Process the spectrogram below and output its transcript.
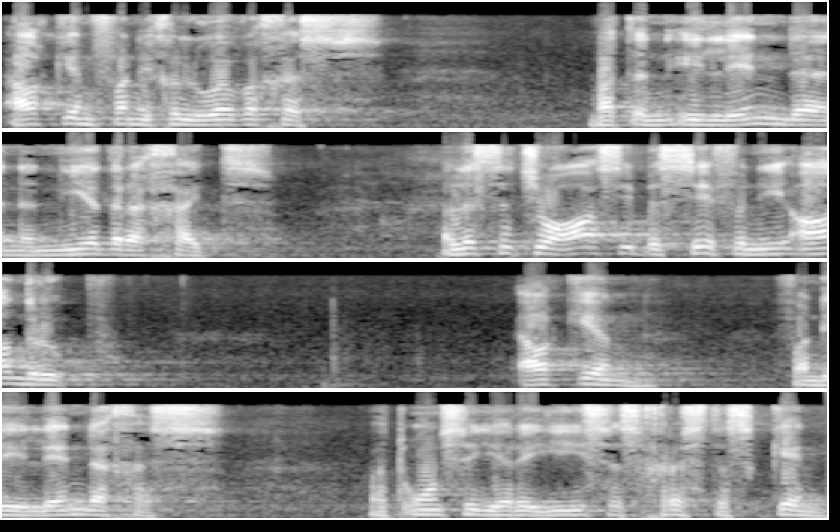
elkeen van die geloviges wat in ellende en in nederigheid hulle situasie besef en die aanroep elkeen van die ellendiges wat onze Heere Jesus Christus ken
